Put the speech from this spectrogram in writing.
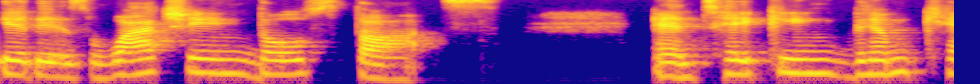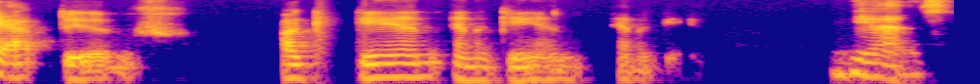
it is watching those thoughts and taking them captive again and again and again. Yes.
